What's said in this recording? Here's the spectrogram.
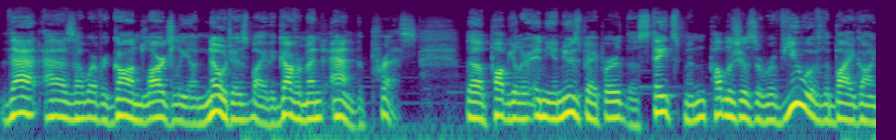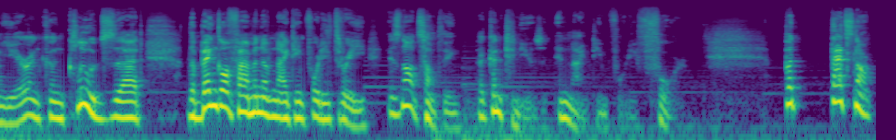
That has, however, gone largely unnoticed by the government and the press. The popular Indian newspaper, The Statesman, publishes a review of the bygone year and concludes that the Bengal famine of 1943 is not something that continues in 1944. That's not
